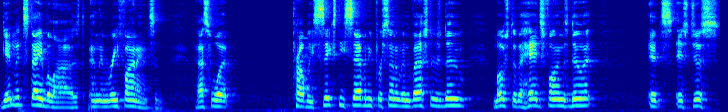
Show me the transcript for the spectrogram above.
getting it stabilized, and then refinancing. That's what probably 60, 70% of investors do. Most of the hedge funds do it. It's it's just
